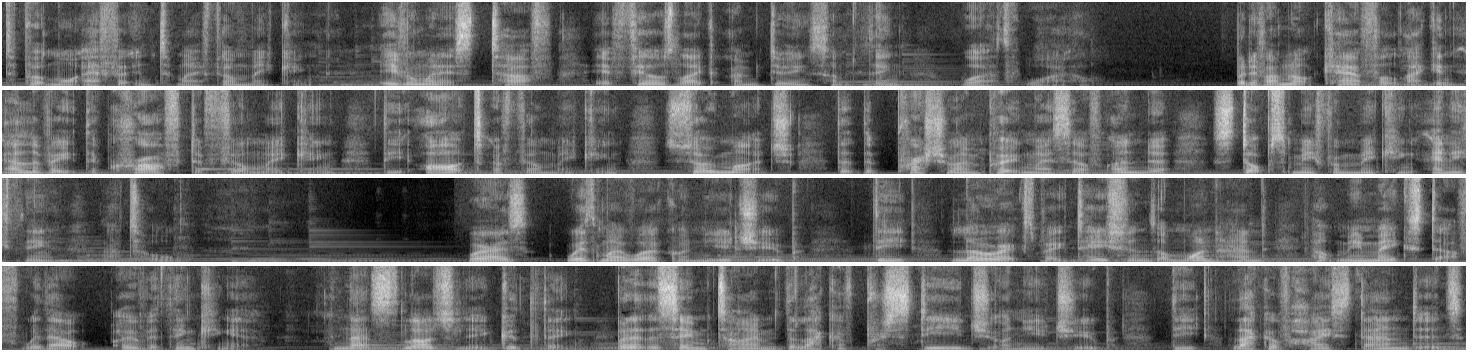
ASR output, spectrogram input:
to put more effort into my filmmaking. Even when it's tough, it feels like I'm doing something worthwhile. But if I'm not careful, I can elevate the craft of filmmaking, the art of filmmaking, so much that the pressure I'm putting myself under stops me from making anything at all. Whereas with my work on YouTube, the lower expectations on one hand help me make stuff without overthinking it. And that's largely a good thing. But at the same time, the lack of prestige on YouTube, the lack of high standards,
